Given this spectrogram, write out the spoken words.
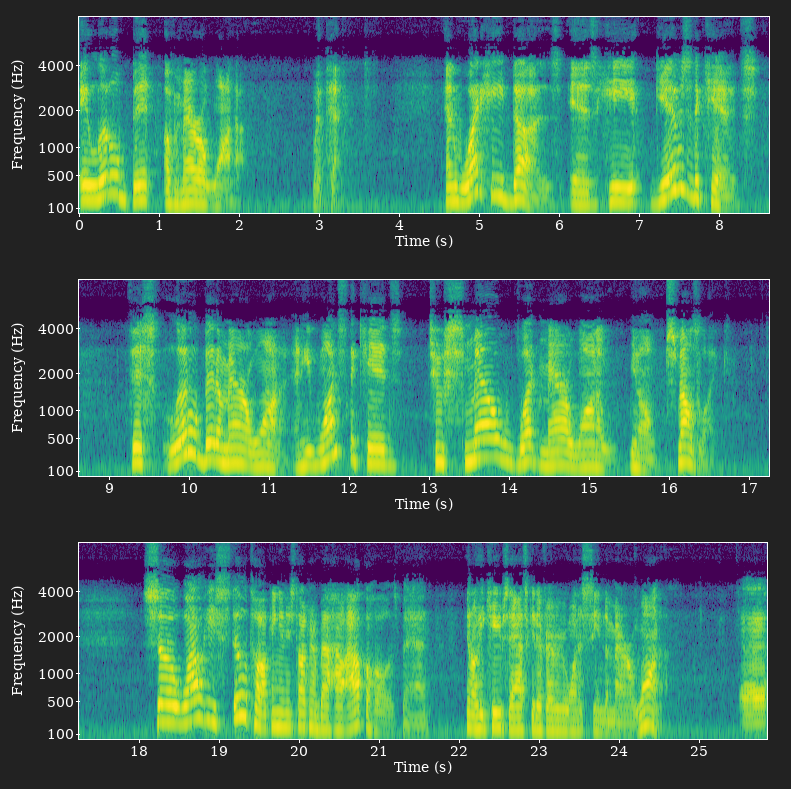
a little bit of marijuana with him. And what he does is he gives the kids this little bit of marijuana and he wants the kids to smell what marijuana, you know, smells like. So while he's still talking and he's talking about how alcohol is bad, you know, he keeps asking if everyone has seen the marijuana. Mhm.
